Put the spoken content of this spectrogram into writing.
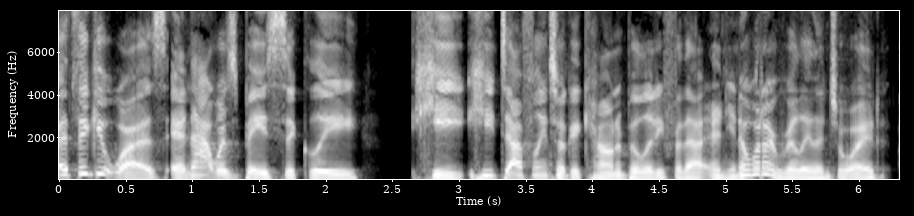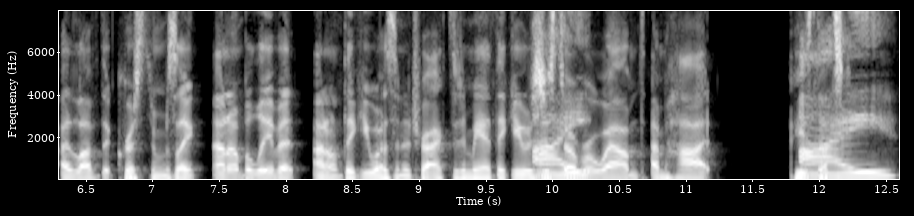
I think it was, and that was basically he. He definitely took accountability for that. And you know what? I really enjoyed. I love that Kristen was like, "I don't believe it. I don't think he wasn't attracted to me. I think he was just I- overwhelmed. I'm hot." He's not. I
